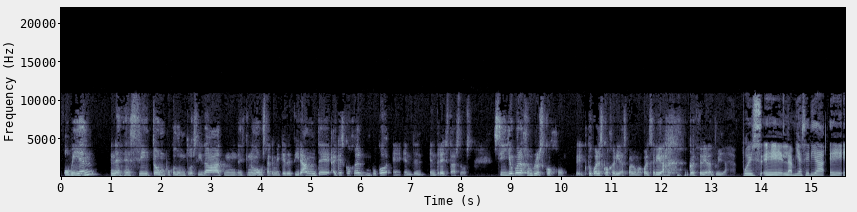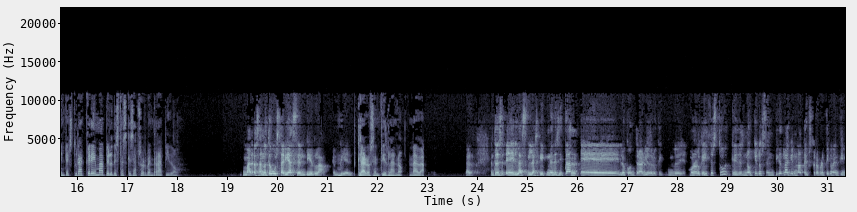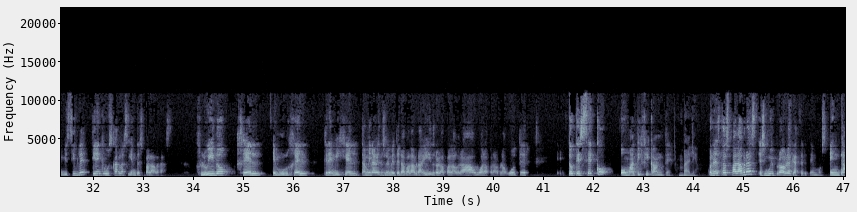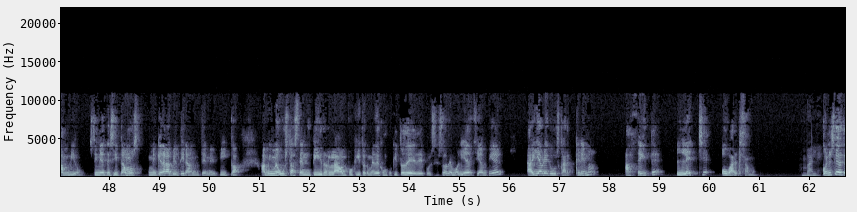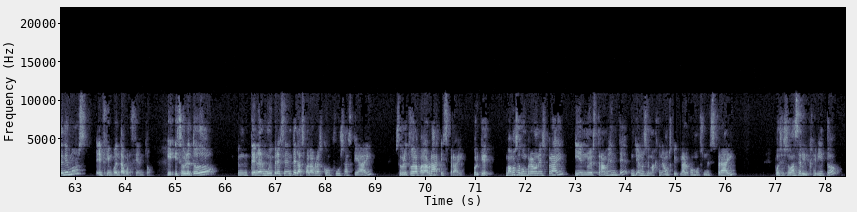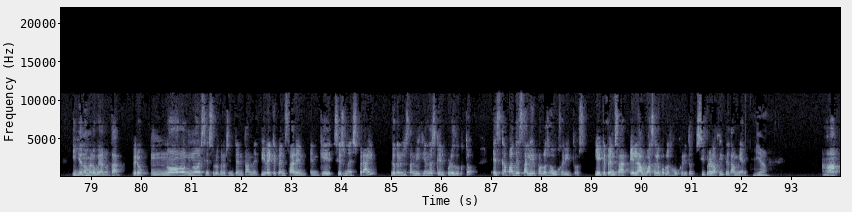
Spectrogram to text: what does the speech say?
O bien necesito un poco de untuosidad, es que no me gusta que me quede tirante. Hay que escoger un poco eh, entre, estas dos. Si yo, por ejemplo, escojo, eh, ¿tú cuál escogerías, Paloma? ¿Cuál sería, cuál sería la tuya? Pues la mía sería en textura crema, pero de estas que se absorben rápido. O sea, no te gustaría sentirla en mm, piel. Claro, sentirla no, nada. Claro. Entonces, eh, las, que necesitan eh, lo contrario de lo que, bueno, lo que dices tú, que dices, no quiero sentirla, quiero una textura prácticamente invisible, tienen que buscar las siguientes palabras. Fluido, gel, emulgel, cremigel, también a veces le mete la palabra hidro, la palabra agua, la palabra water, toque seco o matificante. Vale. Con estas palabras es muy probable que acertemos. En cambio, si necesitamos, me queda la piel tirante, me pica, a mí me gusta sentirla un poquito, que me deje un poquito de, pues eso, de moliencia en piel, ahí habría que buscar crema, aceite, leche o bálsamo. Vale. Con esto ya tenemos el 50%. Y, y sobre todo, tener muy presente las palabras confusas que hay, sobre todo la palabra spray, porque vamos a comprar un spray y en nuestra mente ya nos imaginamos que, claro, como es un spray, pues eso va a ser ligerito y yo no me lo voy a notar. Pero no, no es eso lo que nos intentan decir. Hay que pensar en, que si es un spray, lo que nos están diciendo es que el producto es capaz de salir por los agujeritos. Y hay que pensar, ¿el agua sale por los agujeritos? Sí, pero el aceite también. Ya.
